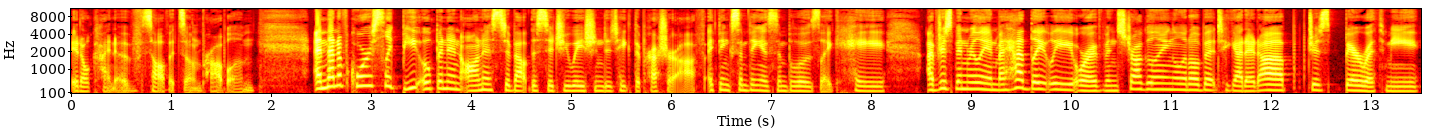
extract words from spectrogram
it'll kind of solve its own problem. And then, of course, like be open and honest about the situation to take the pressure off. I think something as simple as, like, hey, I've just been really in my head lately, or I've been struggling a little bit to get it up. Just bear with me.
